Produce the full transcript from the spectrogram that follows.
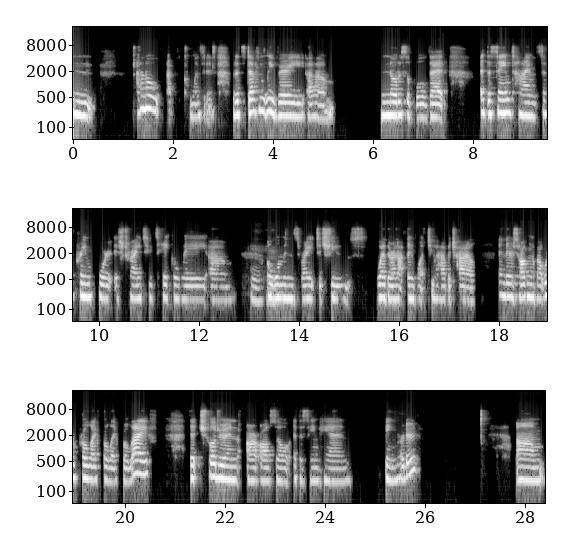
I don't know, coincidence, but it's definitely very um, noticeable that at the same time, the Supreme Court is trying to take away um, mm-hmm. a woman's right to choose whether or not they want to have a child. And they're talking about we're pro life, pro life, pro life, that children are also at the same hand being murdered um,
